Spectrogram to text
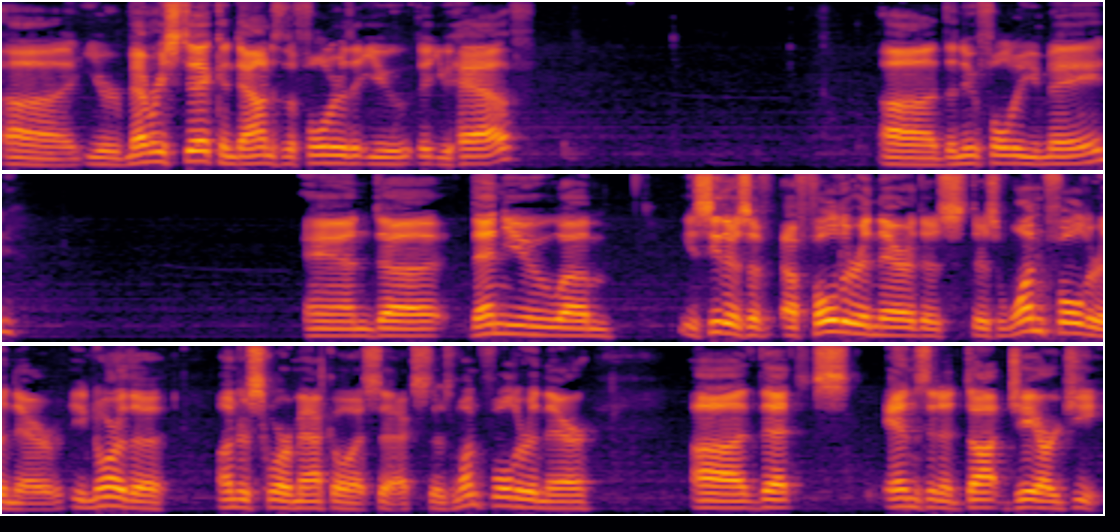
um, your memory stick and down to the folder that you that you have, the new folder you made, and then you um, you see there's a, a folder in there. There's there's one folder in there. Ignore the underscore Mac OS X. There's one folder in there uh, that s- ends in a .jrg.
